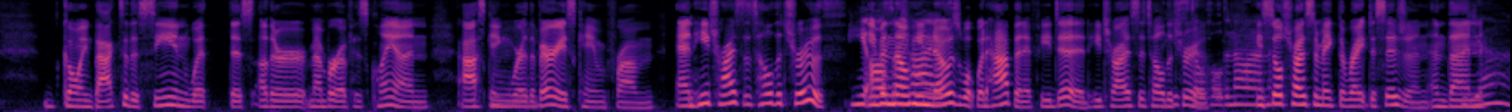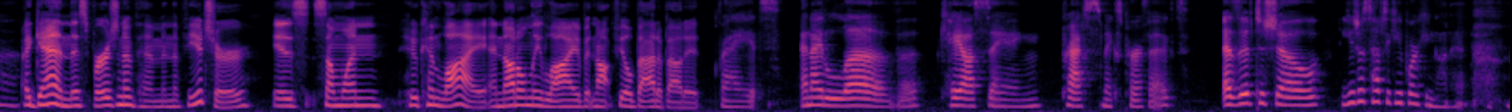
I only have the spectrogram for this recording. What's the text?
going back to the scene with this other member of his clan asking where Mm-hmm. the berries came from. And he tries to tell the truth. He even though he knows what would happen if he did. He tries to tell the He's truth. still holding on. he still tries to make the right decision. And then Yeah. again, this version of him in the future is someone who can lie and not only lie, but not feel bad about it. Right. And I love Chaos saying, practice makes perfect. As if to show, you just have to keep working on it.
